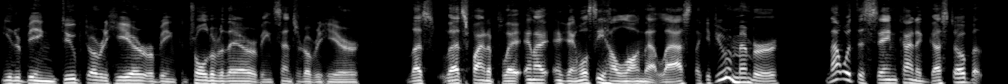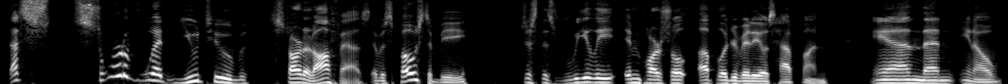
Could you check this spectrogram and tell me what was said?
either being duped over here or being controlled over there or being censored over here let's let's find a play and i again we'll see how long that lasts. Like if you remember not with the same kind of gusto but that's sort of what youtube started off as. It was supposed to be just this really impartial upload your videos have fun. And then you know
